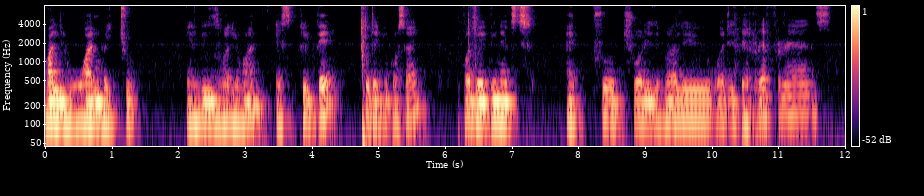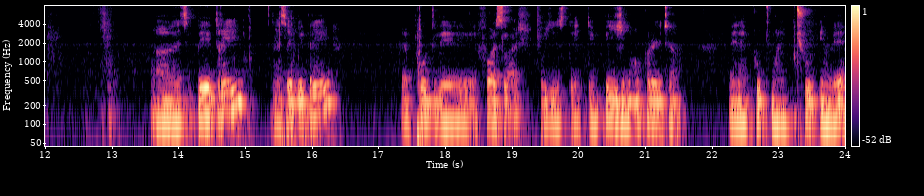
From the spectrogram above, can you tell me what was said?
value 1 by 2 and this is value 1 let's click there. Put an equal sign what do I do next? I put what is the value? What is the reference? Uh, it's b3 I say b3 I put the forward slash which is the division operator. Then I put my 2 in there.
